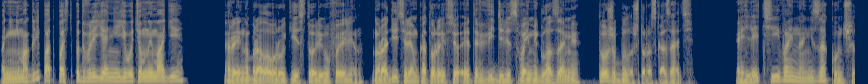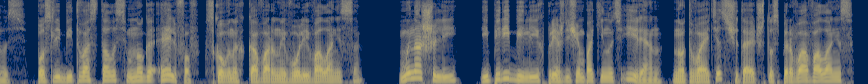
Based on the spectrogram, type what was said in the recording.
Они не могли подпасть под влияние его темной магии. Рейна брала уроки истории у Фейлин, но родителям, которые все это видели своими глазами, тоже было что рассказать. Элетии война не закончилась. После битвы осталось много эльфов, скованных коварной волей Валаниса. Мы нашли и перебили их, прежде чем покинуть Илиан. Но твой отец считает, что сперва Валанис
